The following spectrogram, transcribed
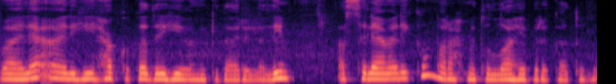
വല അലിഹി ഹക്ക് ഖദ്രിഹി വമിക്കിദാരുല്ലീം അസ്സലാമലൈക്കും വറഹമത്തല്ലാഹി വർക്കാത്തുഹു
